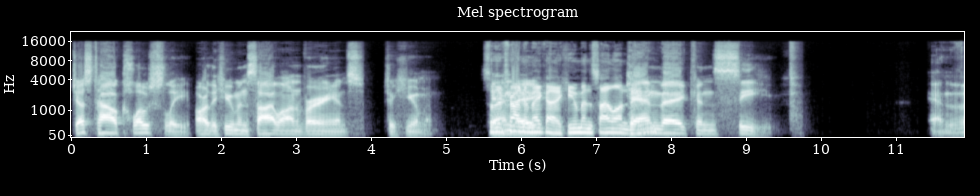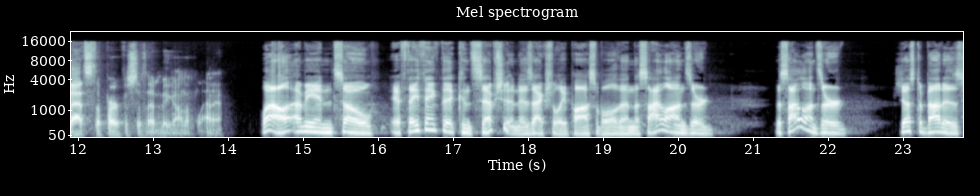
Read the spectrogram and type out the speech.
Just how closely are the human Cylon variants to human? so they're Can trying to make a human Cylon Can baby. they conceive? And that's the purpose of them being on the planet. Well, I mean, so if they think that conception is actually possible, then the Cylons are the Cylons are just about as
